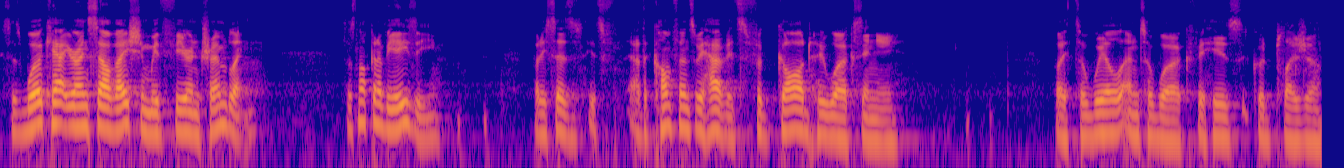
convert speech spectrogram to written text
he says, work out your own salvation with fear and trembling. So it's not going to be easy. But he says, it's at the confidence we have, it's for God who works in you, both to will and to work for his good pleasure.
